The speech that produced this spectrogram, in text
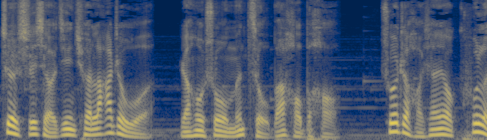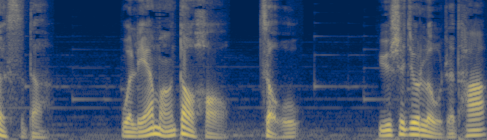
这时小静却拉着我，然后说：“我们走吧，好不好？”说着好像要哭了似的。我连忙道：“好，走。”于是就搂着她。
